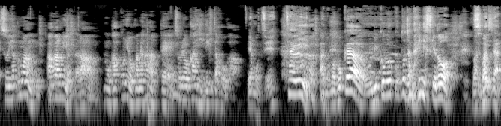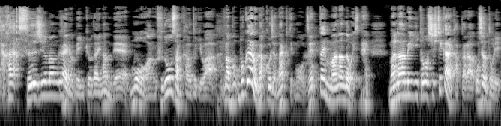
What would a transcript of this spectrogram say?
数百万上がるんやったら、もう学校にお金払って、それを回避できた方が、いやもう絶対、あの、まあ、僕らを売り込むことじゃないんですけど、まあ、まずはたかだか数十万ぐらいの勉強代なんで、もうあの、不動産買うときは、まあ、ぼ僕らの学校じゃなくても、絶対学んだ方がいいですね。学びに投資してから買ったら、おっしゃる通り、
